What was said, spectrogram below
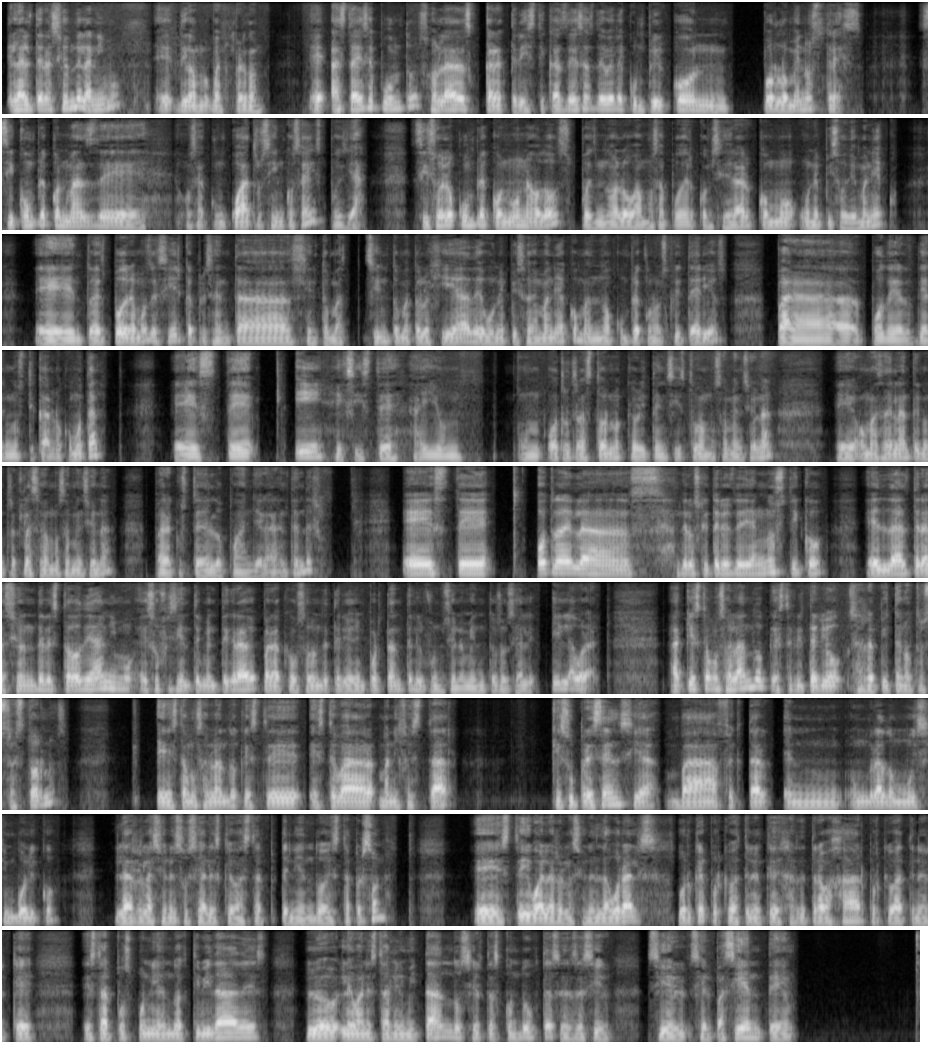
La alteración del ánimo, eh, digamos, bueno, perdón, eh, hasta ese punto son las características. De esas debe de cumplir con por lo menos tres. Si cumple con más de, o sea, con cuatro, cinco, seis, pues ya. Si solo cumple con una o dos, pues no lo vamos a poder considerar como un episodio maníaco. Eh, entonces podremos decir que presenta sintomatología de un episodio maníaco, mas no cumple con los criterios para poder diagnosticarlo como tal. Este, y existe ahí un, otro trastorno que ahorita insisto vamos a mencionar eh, o más adelante en otra clase vamos a mencionar para que ustedes lo puedan llegar a entender. Este, otra de las de los criterios de diagnóstico es la alteración del estado de ánimo es suficientemente grave para causar un deterioro importante en el funcionamiento social y laboral. Aquí estamos hablando que este criterio se repite en otros trastornos. Estamos hablando que este, este va a manifestar que su presencia va a afectar en un grado muy simbólico las relaciones sociales que va a estar teniendo esta persona. Este, igual las relaciones laborales. ¿Por qué? Porque va a tener que dejar de trabajar, porque va a tener que estar posponiendo actividades, le van a estar limitando ciertas conductas, es decir, si el, si el paciente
